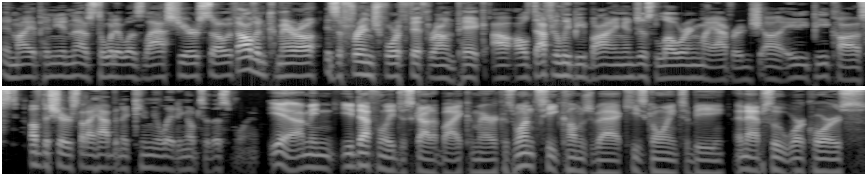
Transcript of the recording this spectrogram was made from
in my opinion, as to what it was last year. So if Alvin Kamara is a fringe fourth, fifth round pick, I'll, I'll definitely be buying and just lowering my average uh, ADP cost of the shares that I have been accumulating up to this point. Yeah, I mean, you definitely just got to buy Kamara because once he comes back, he's going to be an absolute workhorse,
